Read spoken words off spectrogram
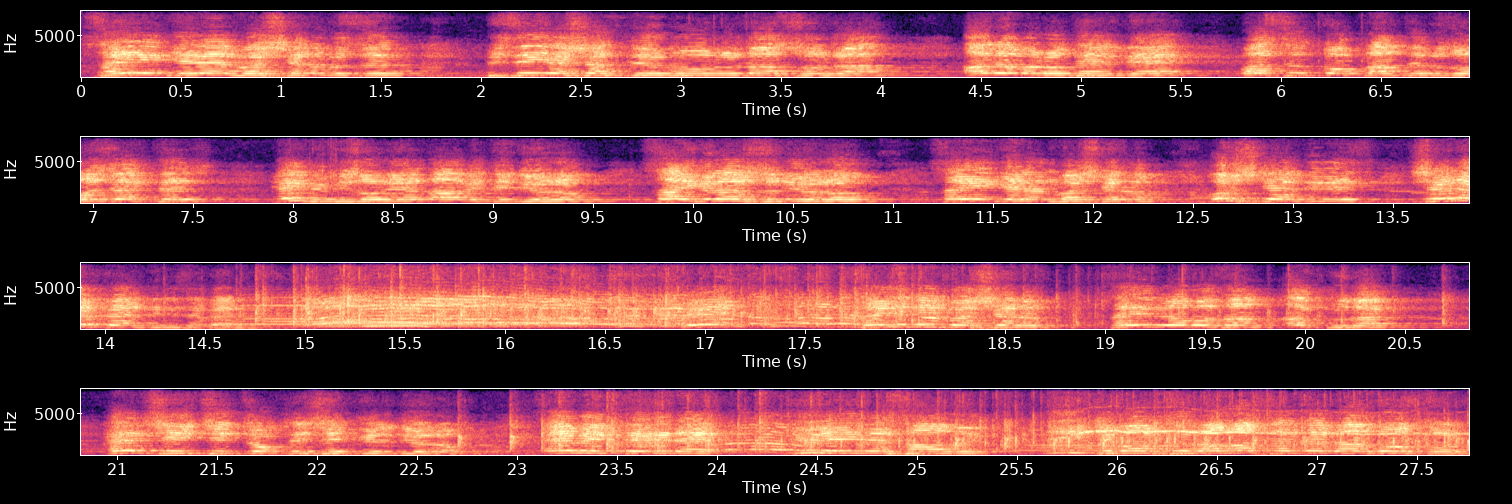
Sayın Genel Başkanımızın bize yaşattığı bu onurdan sonra Anaman Otel'de basın toplantımız olacaktır. Hepimiz oraya davet ediyorum. Saygılar sunuyorum. Sayın Genel Başkanım hoş geldiniz. Şeref verdiniz efendim. Ve Sayın İl Başkanım, Sayın Ramazan Akbudak her şey için çok teşekkür ediyorum. Emeklerine, yüreğine sağlık. İyi ki varsın. Allah senden razı olsun.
